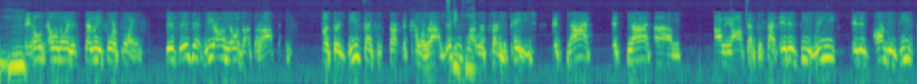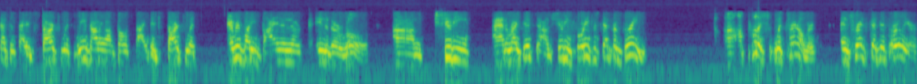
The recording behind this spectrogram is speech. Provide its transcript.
mm-hmm. They hold Illinois to 74 points. This isn't, we all know about their offense, but their defense is starting to come around. This is point. why we're turning the page. It's not, it's not um, on the offensive side. It is the re it is on the defensive side. It starts with rebounding on both sides. It starts with everybody buying in their, into their role. Um, shooting, I had to write this down, shooting 40% from three. Uh, a push with turnovers. And Trent said this earlier.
